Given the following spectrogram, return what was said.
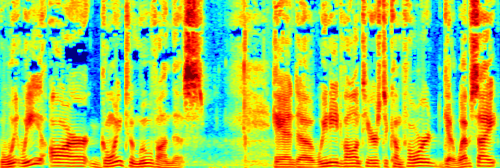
We, we are going to move on this. And uh, we need volunteers to come forward, get a website.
